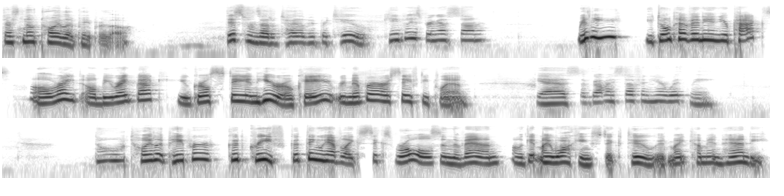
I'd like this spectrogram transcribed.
There's no toilet paper, though. This one's out of toilet paper too. Can you please bring us some? Really? You don't have any in your packs? All right, I'll be right back. You girls stay in here, okay? Remember our safety plan. Yes, I've got my stuff in here with me. No toilet paper? Good grief. Good thing we have like six rolls in the van. I'll get my walking stick too. It might come in handy.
